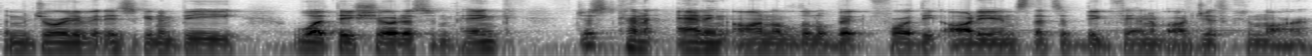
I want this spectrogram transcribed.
the majority of it is going to be what they showed us in Pink just kind of adding on a little bit for the audience that's a big fan of Ajith Kumar,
